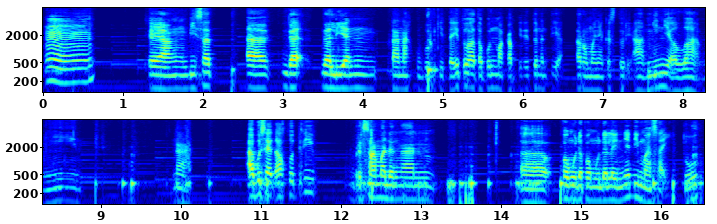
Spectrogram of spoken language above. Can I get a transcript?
Hmm, yang bisa uh, galian tanah kubur kita itu ataupun makam kita itu nanti aromanya kesturi amin ya Allah amin. Nah Abu Said Al Khudri bersama dengan uh, pemuda-pemuda lainnya di masa itu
